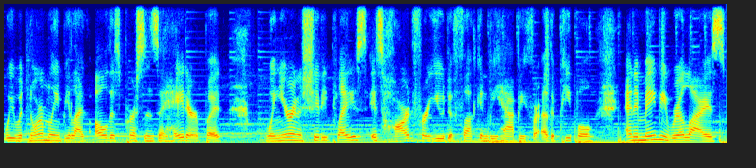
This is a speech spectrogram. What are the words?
We would normally be like, oh, this person's a hater. But when you're in a shitty place, it's hard for you to fucking be happy for other people. And it made me realize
